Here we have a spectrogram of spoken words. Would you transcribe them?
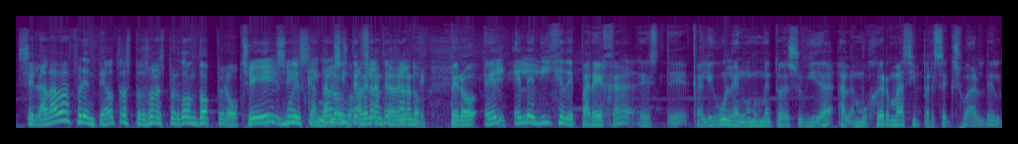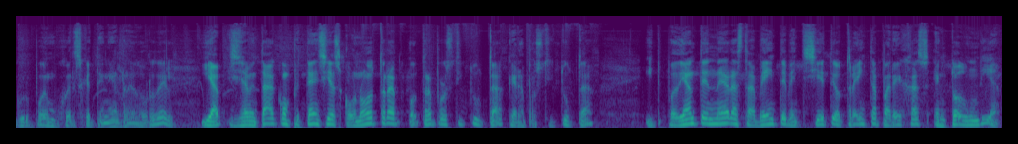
se la daba frente a otras personas, perdón, Doc, pero sí, es muy escandaloso. adelante, adelante. Pero él, él elige de pareja, este, Calígula, en un momento de su vida, a la mujer más hipersexual del grupo de mujeres que tenía alrededor de él. Y, y se aventaba competencias con otra, otra prostituta, que era prostituta, y podían tener hasta 20, 27 o 30 parejas en todo un día.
